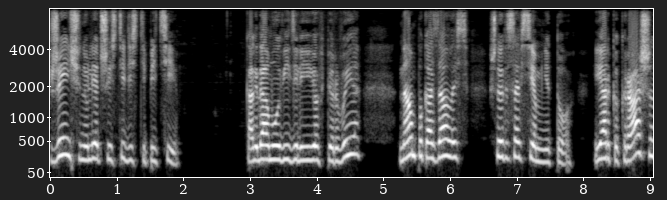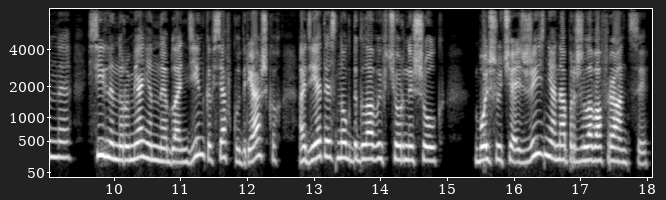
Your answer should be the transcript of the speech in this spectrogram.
женщину лет 65. Когда мы увидели ее впервые, нам показалось, что это совсем не то. Ярко крашенная, сильно нарумяненная блондинка, вся в кудряшках, одетая с ног до головы в черный шелк. Большую часть жизни она прожила во Франции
